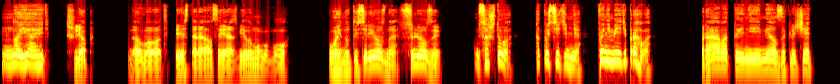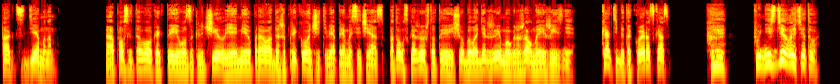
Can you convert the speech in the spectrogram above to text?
«Но я ведь...» Шлеп. Ну вот, перестарался и разбил ему губу. «Ой, ну ты серьезно? Слезы? За что? Отпустите меня! Вы не имеете права!» «Право ты не имел заключать пакт с демоном. А после того, как ты его заключил, я имею право даже прикончить тебя прямо сейчас. Потом скажу, что ты еще был одержим и угрожал моей жизни. Как тебе такой рассказ?» «Вы... вы не сделаете этого!»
